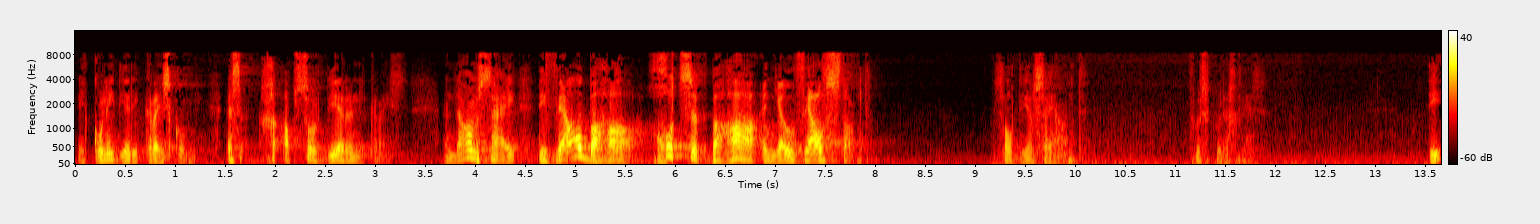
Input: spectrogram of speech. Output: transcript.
het kon nie dier die kruis kom nie, is geabsorbeer in die kruis. En daarom sê hy, die welbeha, Godse beha in jou welstand, sal dier sy hand voorspoedig wees. Die,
